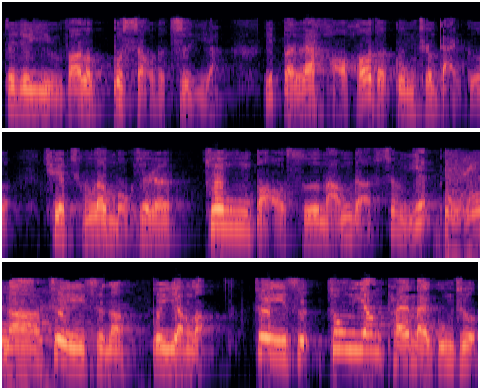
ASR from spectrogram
这就引发了不少的质疑啊！你本来好好的公车改革，却成了某些人中饱私囊的盛宴。那这一次呢，不一样了。这一次中央拍卖公车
